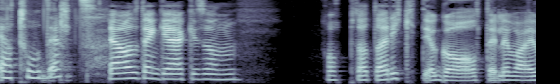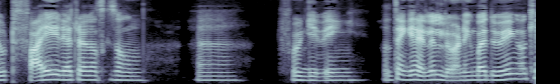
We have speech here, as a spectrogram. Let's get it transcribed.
Ja, todelt. Ja, og så tenker jeg ikke sånn opptatt av riktig og galt, eller hva jeg har gjort feil. Jeg tror jeg er ganske sånn uh, forgiving. Jeg tenker heller learning by doing. Ok,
